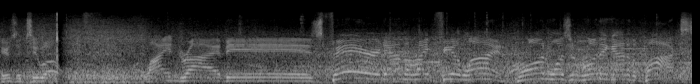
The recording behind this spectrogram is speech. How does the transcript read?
Here's a 2-0. Line drive is fair down the right field line. Braun wasn't running out of the box.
